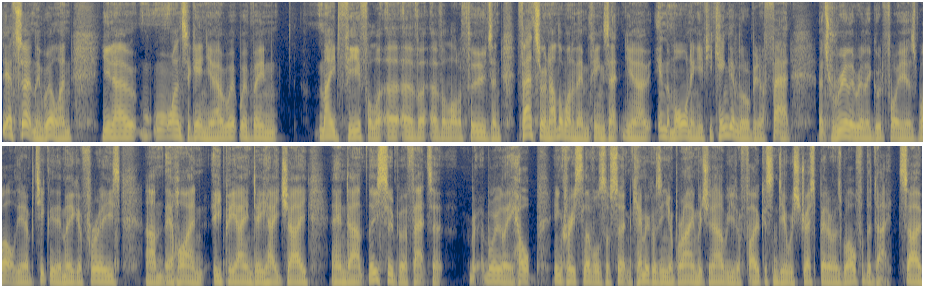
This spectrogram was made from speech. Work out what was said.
Yeah, it certainly will. And, you know, once again, you know, we've been made fearful of, of, of, a lot of foods. And fats are another one of them things that, you know, in the morning, if you can get a little bit of fat, it's really, really good for you as well. You know, particularly the omega 3s, um, they're high in EPA and DHA. And uh, these super fats are really help increase levels of certain chemicals in your brain, which enable you to focus and deal with stress better as well for the day. So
